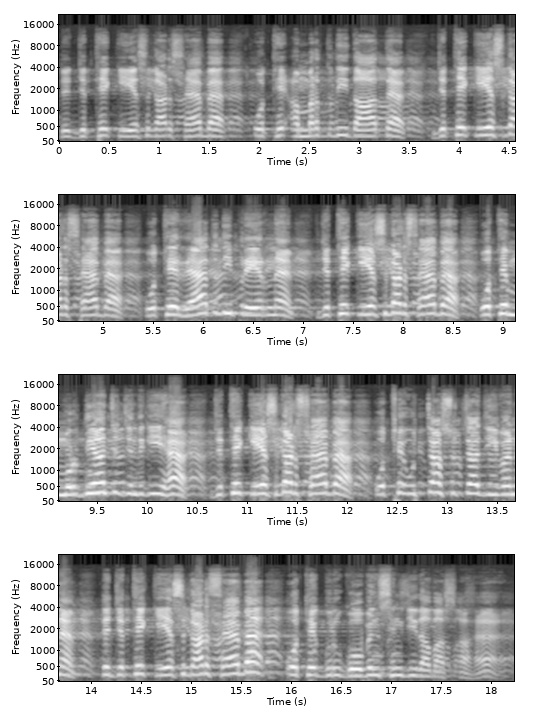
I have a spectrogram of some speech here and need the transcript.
ਤੇ ਜਿੱਥੇ ਕੇਸਗੜ੍ਹ ਸਾਹਿਬ ਹੈ, ਉੱਥੇ ਅੰਮ੍ਰਿਤ ਦੀ ਦਾਤ ਹੈ, ਜਿੱਥੇ ਕੇਸਗੜ੍ਹ ਸਾਹਿਬ ਹੈ, ਉੱਥੇ ਰਹਿਤ ਦੀ ਪ੍ਰੇਰਣਾ ਹੈ, ਜਿੱਥੇ ਕੇਸਗੜ੍ਹ ਸਾਹਿਬ ਹੈ, ਉੱਥੇ ਮੁਰਦਿਆਂ 'ਚ ਜ਼ਿੰਦਗੀ ਹੈ, ਜਿੱਥੇ ਕੇਸਗੜ੍ਹ ਸਾਹਿਬ ਹੈ, ਉੱਥੇ ਉੱਚਾ ਸੁੱਚਾ ਜੀਵਨ ਹੈ, ਤੇ ਜਿੱਥੇ ਕੇਸਗੜ੍ਹ ਸਾਹਿਬ ਹੈ, ਉੱਥੇ ਗੁਰੂ ਗੋਬਿੰਦ ਸਿੰਘ ਜੀ ਦਾ ਵਾਸਾ ਹੈ।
